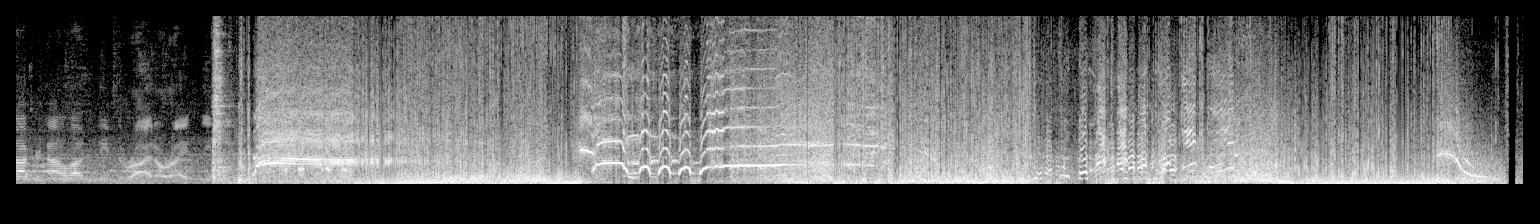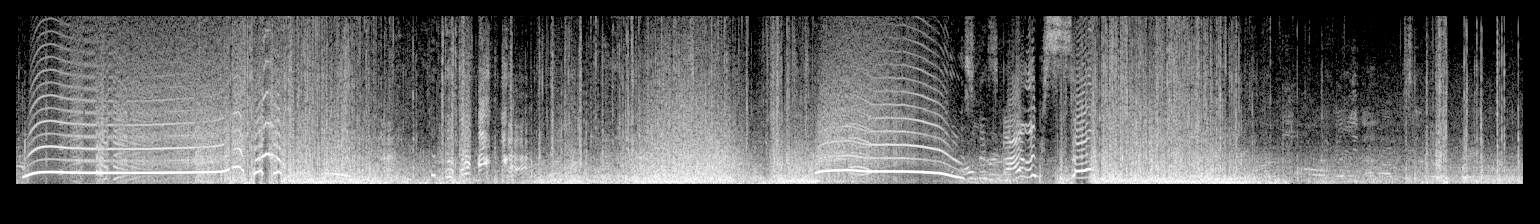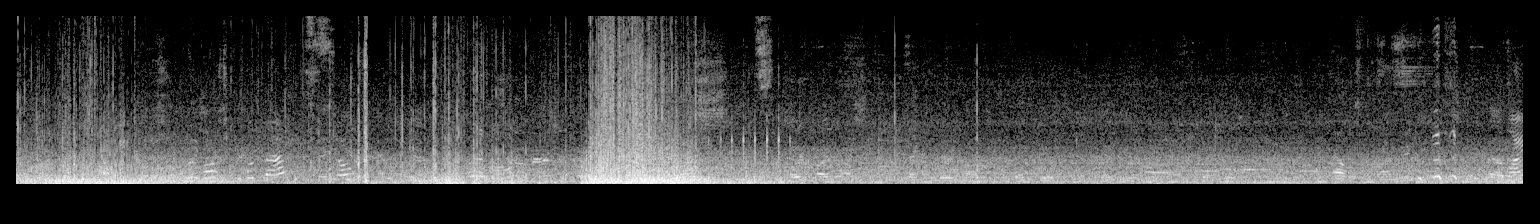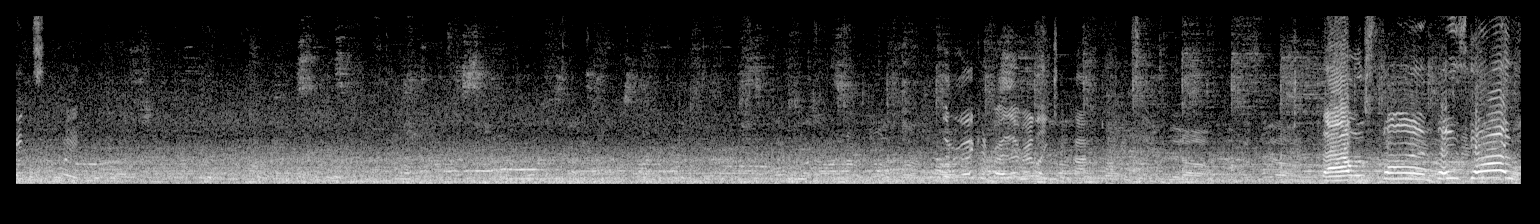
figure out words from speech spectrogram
to the top, you're not allowed to leave the ride, alright? Oh, The lights? Wait. Literally, I could ride that ride like two half. That was fun. Thanks, guys.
